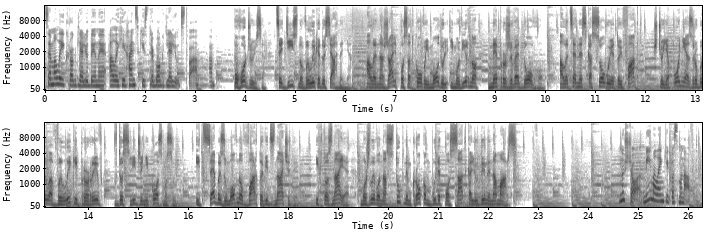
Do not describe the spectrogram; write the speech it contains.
це малий крок для людини, але гігантський стрибок для людства. Погоджуюся, це дійсно велике досягнення. Але, на жаль, посадковий модуль, ймовірно, не проживе довго. Але це не скасовує той факт, що Японія зробила великий прорив в дослідженні космосу. І це безумовно варто відзначити. І хто знає, можливо, наступним кроком буде посадка людини на Марс. Ну що, мій маленький космонавт,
